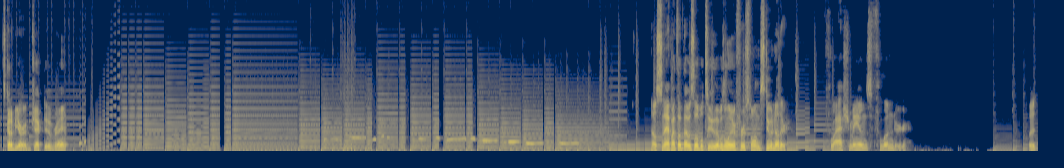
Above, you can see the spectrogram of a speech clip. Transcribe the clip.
It's gotta be our objective, right? Oh snap, I thought that was level 2. That was only our first one. Let's do another. Flashman's Flunder. But...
